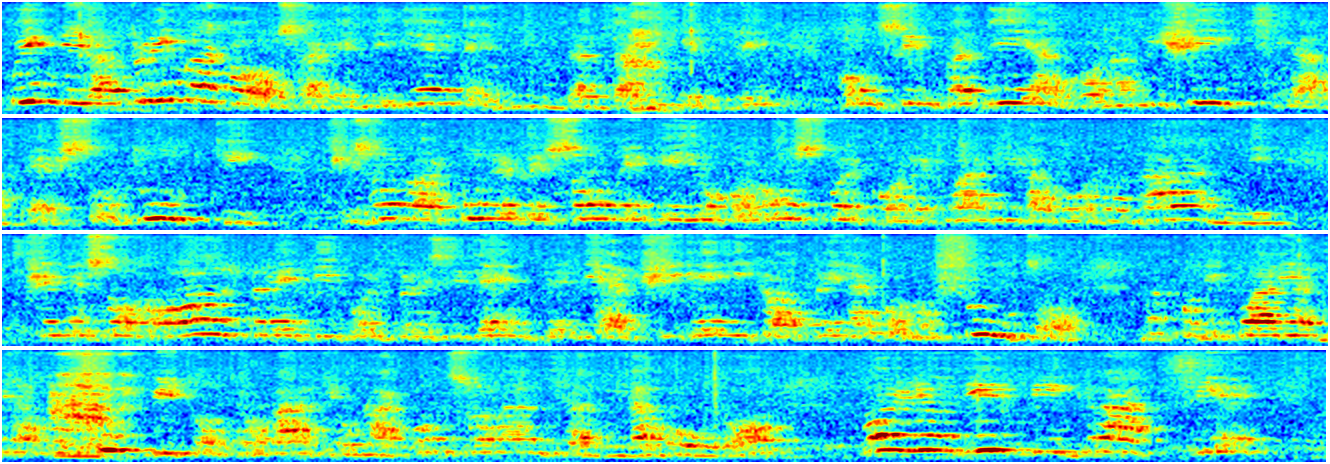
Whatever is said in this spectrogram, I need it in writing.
Quindi la prima cosa che mi viene da, da dirvi con simpatia, con amicizia verso tutti, ci sono alcune persone che io conosco e con le quali lavoro da anni, ce ne sono altre tipo il presidente di Arcigay che ho appena conosciuto, ma con i quali abbiamo subito trovato una consonanza di lavoro voglio dirvi grazie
